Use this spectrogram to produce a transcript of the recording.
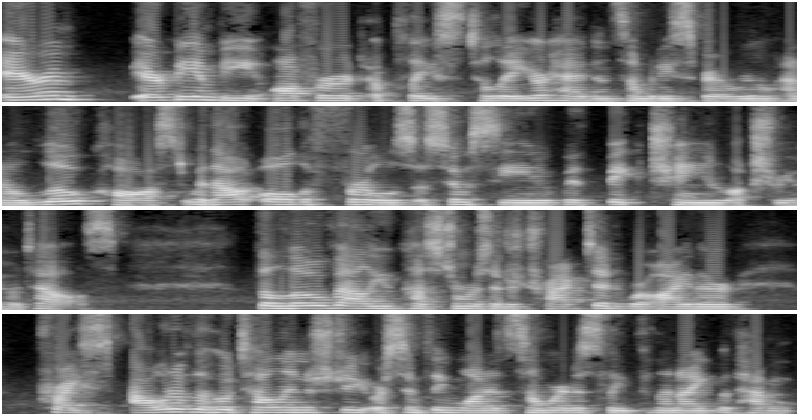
Airbnb offered a place to lay your head in somebody's spare room at a low cost without all the frills associated with big chain luxury hotels. The low value customers it attracted were either priced out of the hotel industry or simply wanted somewhere to sleep for the night with having,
